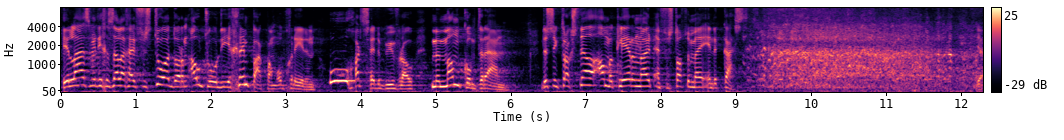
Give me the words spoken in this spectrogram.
Helaas werd die gezelligheid verstoord door een auto die een grimpak kwam opgereden. Oeh, hard, zei de buurvrouw. Mijn man komt eraan. Dus ik trok snel al mijn kleren uit en verstopte mij in de kast. Ja.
